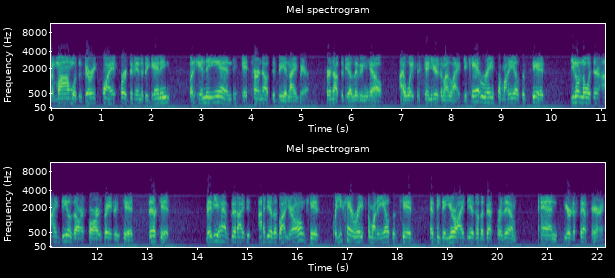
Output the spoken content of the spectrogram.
The mom was a very quiet person in the beginning, but in the end, it turned out to be a nightmare. Turned out to be a living hell. I wasted 10 years of my life. You can't raise somebody else's kids. You don't know what their ideals are as far as raising kids, their kids. Maybe you have good ide- ideas about your own kids, but you can't raise somebody else's kids and think that your ideas are the best for them, and you're the step parent.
